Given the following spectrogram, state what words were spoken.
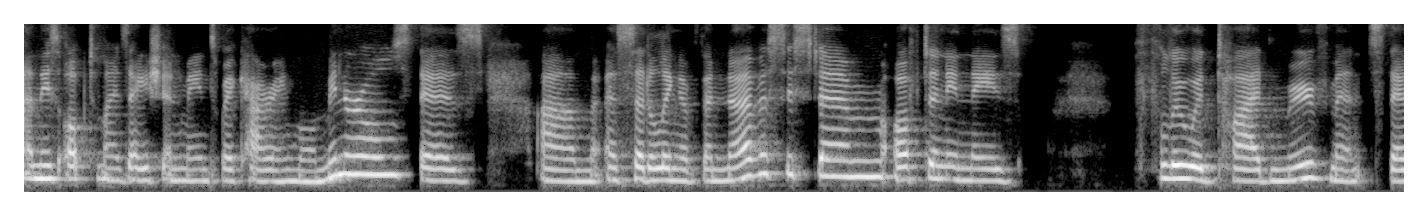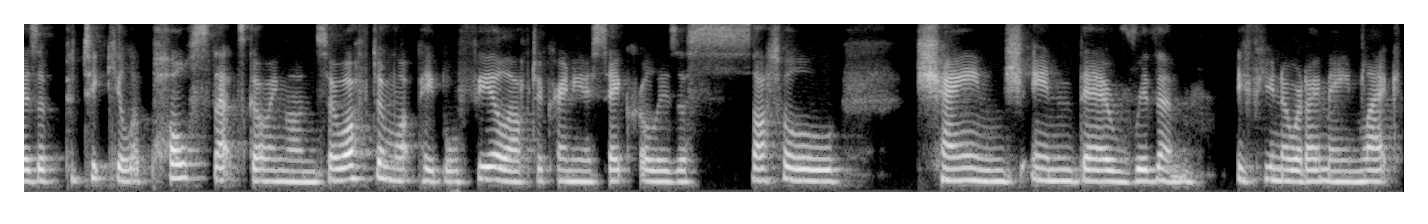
And this optimization means we're carrying more minerals. There's um, a settling of the nervous system. Often in these fluid tide movements, there's a particular pulse that's going on. So often, what people feel after craniosacral is a subtle change in their rhythm, if you know what I mean. Like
